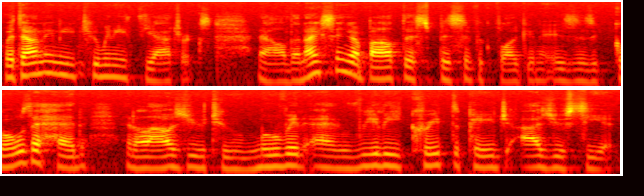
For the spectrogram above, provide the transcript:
without any too many theatrics. Now the nice thing about this specific plugin is, is it goes ahead and allows you to move it and really create the page as you see it.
